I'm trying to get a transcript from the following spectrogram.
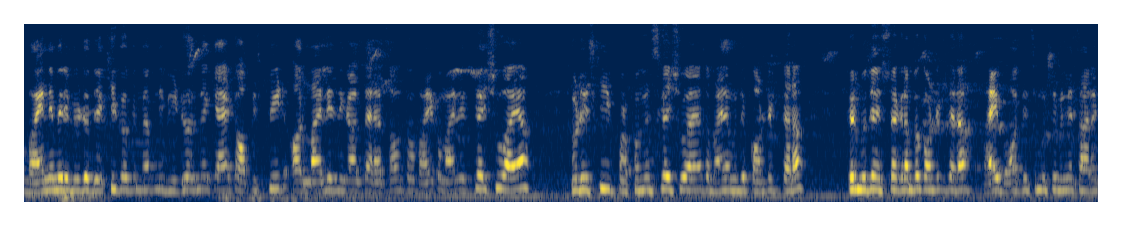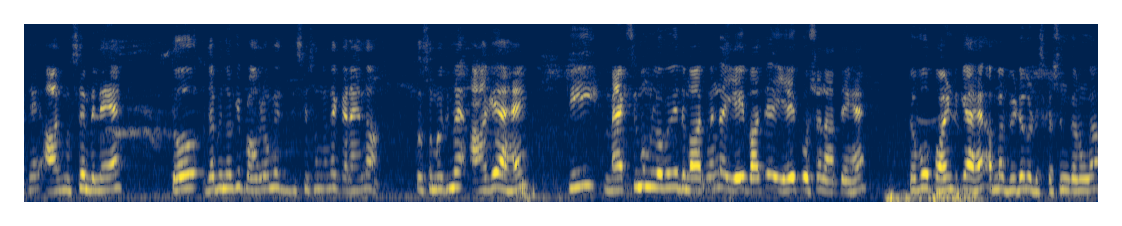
भाई ने मेरी वीडियो देखी क्योंकि मैं अपनी वीडियोस में क्या है टॉप स्पीड और माइलेज निकालता रहता हूँ। तो भाई को माइलेज का इशू आया, थोड़ी इसकी परफॉर्मेंस का इशू आया तो भाई ने मुझे कॉन्टेक्ट करा। फिर मुझे इंस्टाग्राम पर कॉन्टेक्ट करा। भाई, बहुत दिन से मुझसे मिलने चाह रहे थे, आज मुझसे मिले हैं। तो जब इन की प्रॉब्लम के डिस्कशन मैंने कराए ना तो समझ में आ गया है कि मैक्सिमम लोगों के दिमाग में ना यही बातें, यही क्वेश्चन आते हैं। तो वो पॉइंट क्या है, अब मैं वीडियो में डिस्कशन करूँगा।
